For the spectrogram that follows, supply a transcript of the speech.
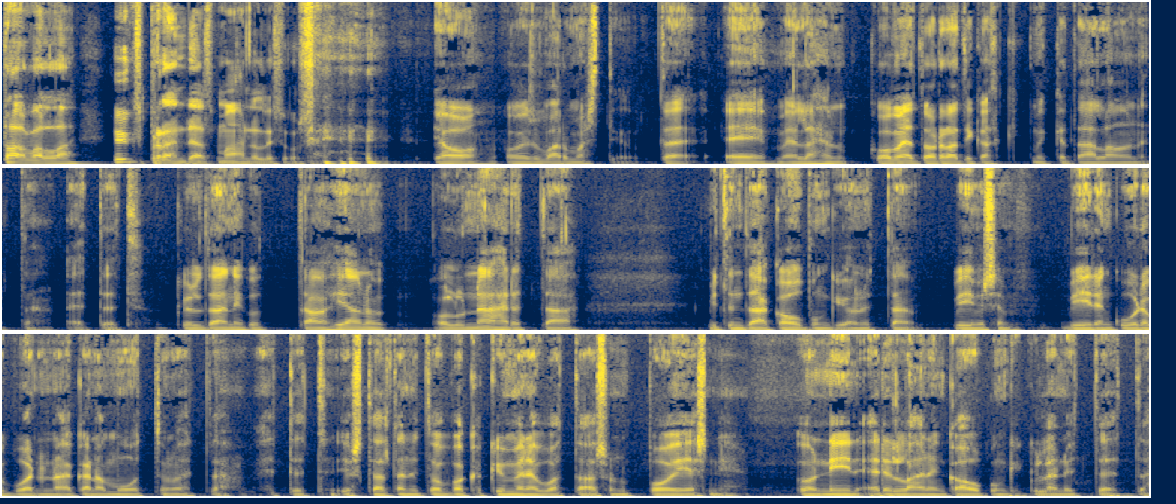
tavallaan yksi brändäysmahdollisuus. Joo, olisi varmasti. Mutta ei, meillähän komeat on ratikat, mikä täällä on. Että, että, että, kyllä tämä, niinku, tämä on hieno ollut nähdä tämä, miten tämä kaupunki on nyt tämän viimeisen viiden, kuuden vuoden aikana muuttunut. Että, että, että jos täältä nyt on vaikka kymmenen vuotta asunut pois, niin on niin erilainen kaupunki kyllä nyt, että,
